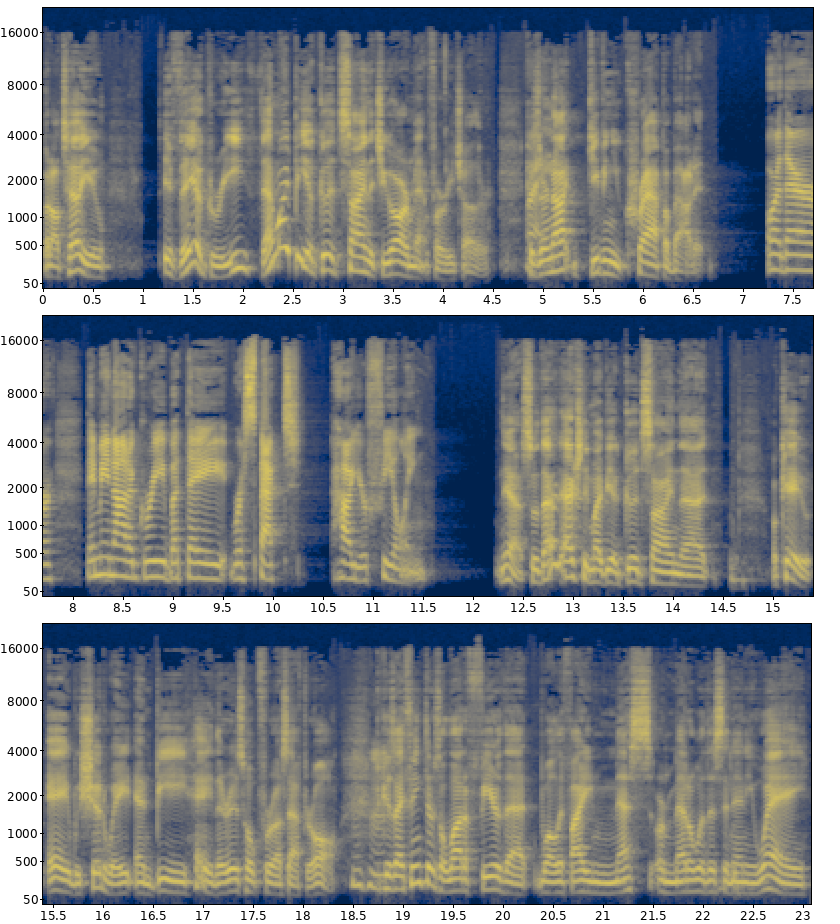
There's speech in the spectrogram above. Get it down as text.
But I'll tell you, if they agree, that might be a good sign that you are meant for each other because right. they're not giving you crap about it. Or they're they may not agree, but they respect how you're feeling. Yeah, so that actually might be a good sign that okay, A, we should wait, and B, hey, there is hope for us after all. Mm-hmm. Because I think there's a lot of fear that, well, if I mess or meddle with this in any way,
